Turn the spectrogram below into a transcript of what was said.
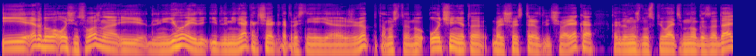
И это было очень сложно и для нее, и, для меня, как человека, который с ней живет, потому что, ну, очень это большой стресс для человека, когда нужно успевать много задач,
